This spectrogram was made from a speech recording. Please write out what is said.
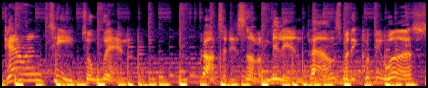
guaranteed to win. Granted, it's not a million pounds, but it could be worse.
